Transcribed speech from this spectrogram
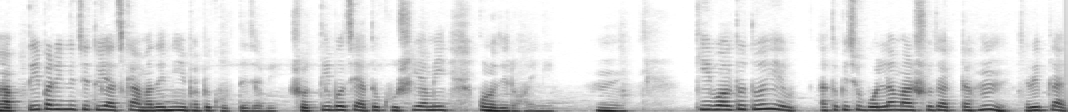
ভাবতেই পারিনি যে তুই আজকে আমাদের নিয়ে এভাবে ঘুরতে যাবি। সত্যিই বলছি, এত খুশি আমি কোনোদিনও হয়নি হুম, কী বলতো তুই? এত কিছু বললাম আর শুধু একটা, হুম রিপ্লাই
